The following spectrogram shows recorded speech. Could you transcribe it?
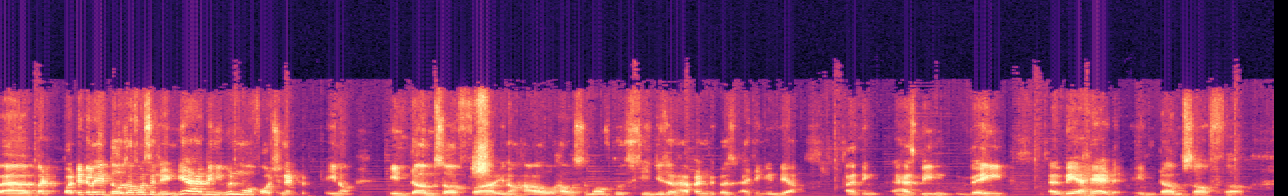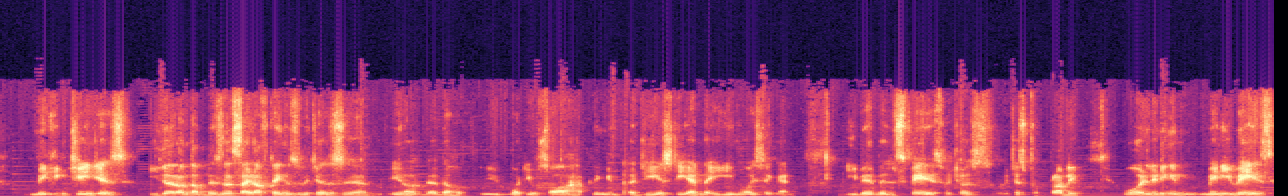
Uh, but particularly those of us in India have been even more fortunate, you know, in terms of uh, you know how how some of those changes have happened because I think India, I think has been very uh, way ahead in terms of uh, making changes either on the business side of things, which is uh, you know the, the, what you saw happening in the GST and the e-invoicing and e-way bill space, which was which is probably world leading in many ways.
